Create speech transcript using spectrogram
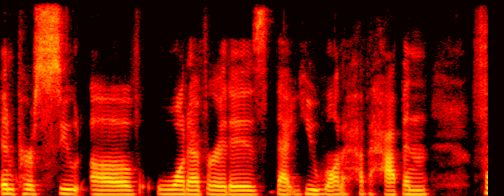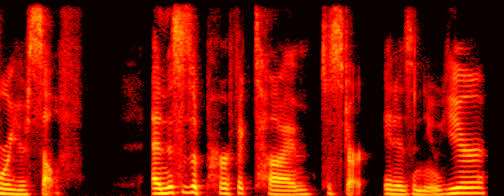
in pursuit of whatever it is that you want to have happen for yourself. And this is a perfect time to start. It is a new year,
